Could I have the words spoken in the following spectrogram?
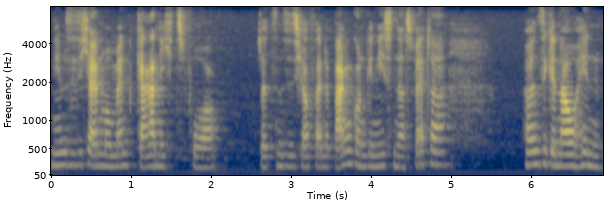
Nehmen Sie sich einen Moment gar nichts vor. Setzen Sie sich auf eine Bank und genießen das Wetter. Hören Sie genau hin.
